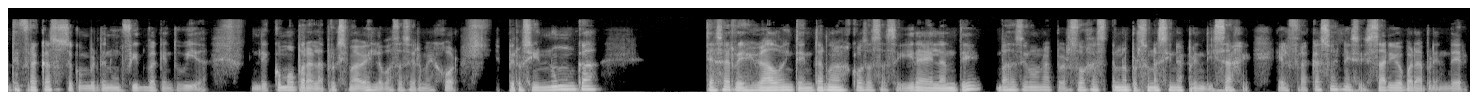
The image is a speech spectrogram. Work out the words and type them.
de fracaso se convierte en un feedback en tu vida, de cómo para la próxima vez lo vas a hacer mejor. Pero si nunca te has arriesgado a intentar nuevas cosas, a seguir adelante, vas a ser una persona, sin aprendizaje. El fracaso es necesario para aprender.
